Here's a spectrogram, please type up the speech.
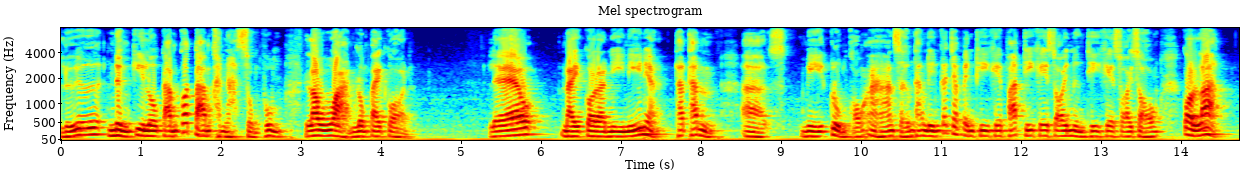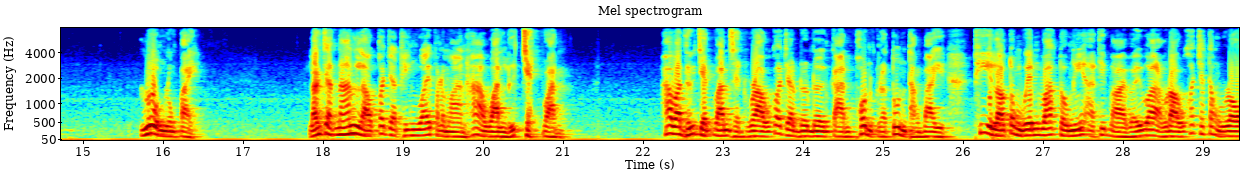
หรือ 1 กิโลกรัมก็ตามขนาดทรงพุ่ม เราหว่านลงไปก่อน แล้วในกรณีนี้เนี่ยถ้าท่านา มีกลุ่มของอาหารเสริมทางดินก็จะเป็น TK พัท TK ซอย1 TK ซอย 2 ก็ลาดร่วมลงไป หลังจากนั้นเราก็จะทิ้งไว้ประมาณ 5 วันหรือ 7 วัน 5 วันถึง 7 วันเสร็จเราก็จะดำเนินการพ่นกระตุ้นทางใบ ที่เราต้องเว้นวรรคตรงนี้อธิบายไว้ว่าเราก็จะต้องรอ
